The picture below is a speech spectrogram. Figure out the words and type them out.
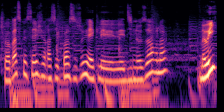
Je vois pas ce que c'est Jurassic World, c'est le truc avec les, les dinosaures là? Bah oui.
